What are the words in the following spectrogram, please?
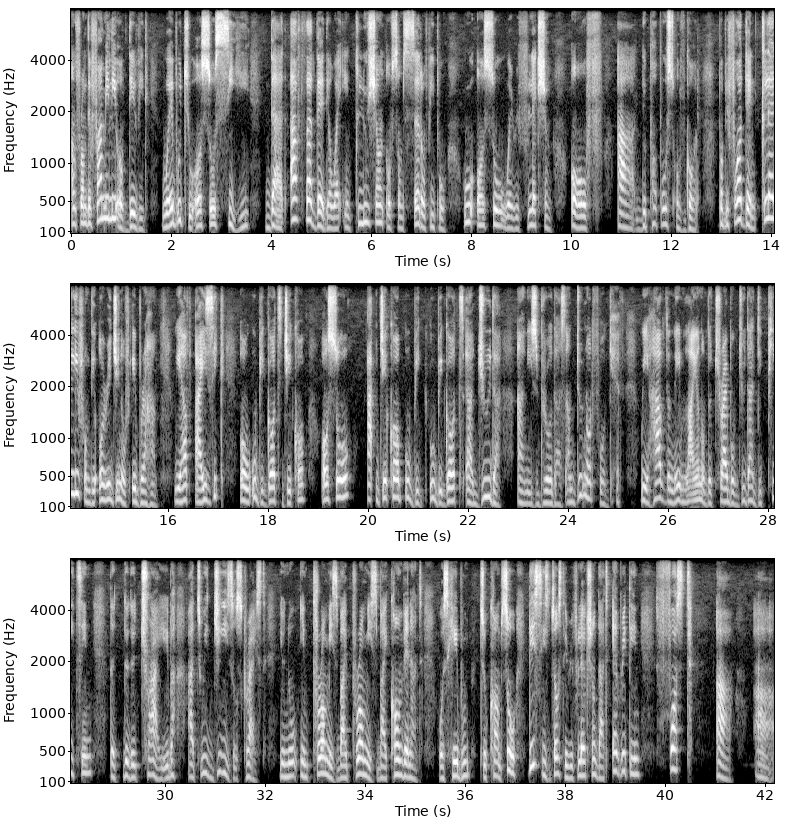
And from the family of David, we're able to also see that after that, there were inclusion of some set of people who also were reflection of uh, the purpose of God. But before then, clearly from the origin of Abraham, we have Isaac, or who begot Jacob, also uh, Jacob who, be, who begot uh, Judah and his brothers. And do not forget, we have the name Lion of the tribe of Judah depicting the, the, the tribe at which Jesus Christ, you know, in promise, by promise, by covenant, was able to come. So this is just a reflection that everything first uh uh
